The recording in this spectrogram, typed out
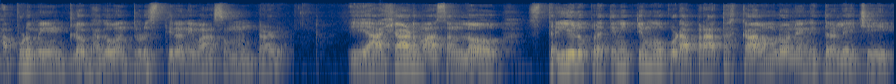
అప్పుడు మీ ఇంట్లో భగవంతుడు స్థిర నివాసం ఉంటాడు. ఈ ఆషాఢ మాసంలో స్త్రీలు ప్రతినిత్యము కూడా ప్రాతకాలంలోనే నిద్రలేచి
